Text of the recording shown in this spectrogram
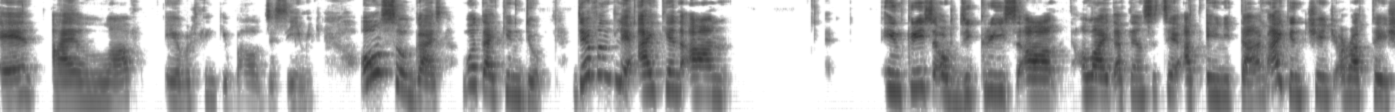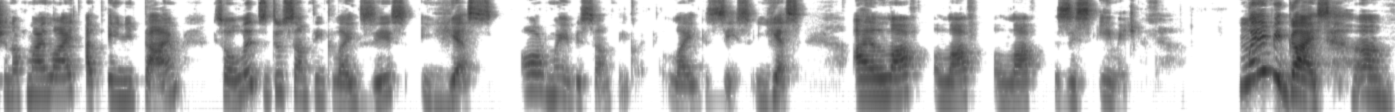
And I love everything about this image. Also, guys, what I can do, definitely I can um, increase or decrease uh, light intensity at any time. I can change a rotation of my light at any time. So let's do something like this. Yes, or maybe something like this. Yes i love love love this image. Maybe guys um,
